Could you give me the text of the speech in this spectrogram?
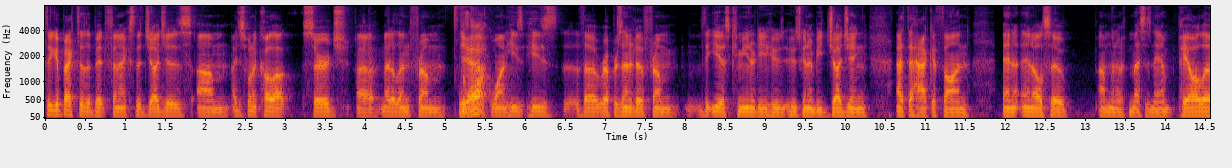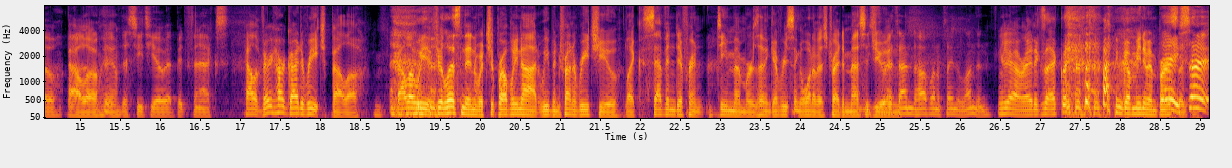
to get back to the Bitfinex, the judges, um, I just want to call out Serge uh, Metelin from, from Yeah. Block One. He's he's the representative from the ES community who, who's going to be judging at the hackathon, and and also I'm going to mess his name, Paolo. Paolo, uh, the, yeah. the CTO at Bitfinex. Paolo, very hard guy to reach, Paolo. Paolo, we, if you're listening, which you're probably not, we've been trying to reach you, like seven different team members. I think every single one of us tried to message you. Still And, had time to hop on a plane to London. yeah, right, exactly. and go meet him in person. Hey, so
